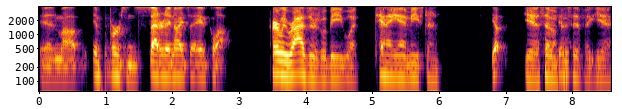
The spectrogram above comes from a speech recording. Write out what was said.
and my in person Saturday nights at eight o'clock. Early risers would be what 10 a.m. Eastern. Yep. Yeah, seven Pacific. Yeah,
